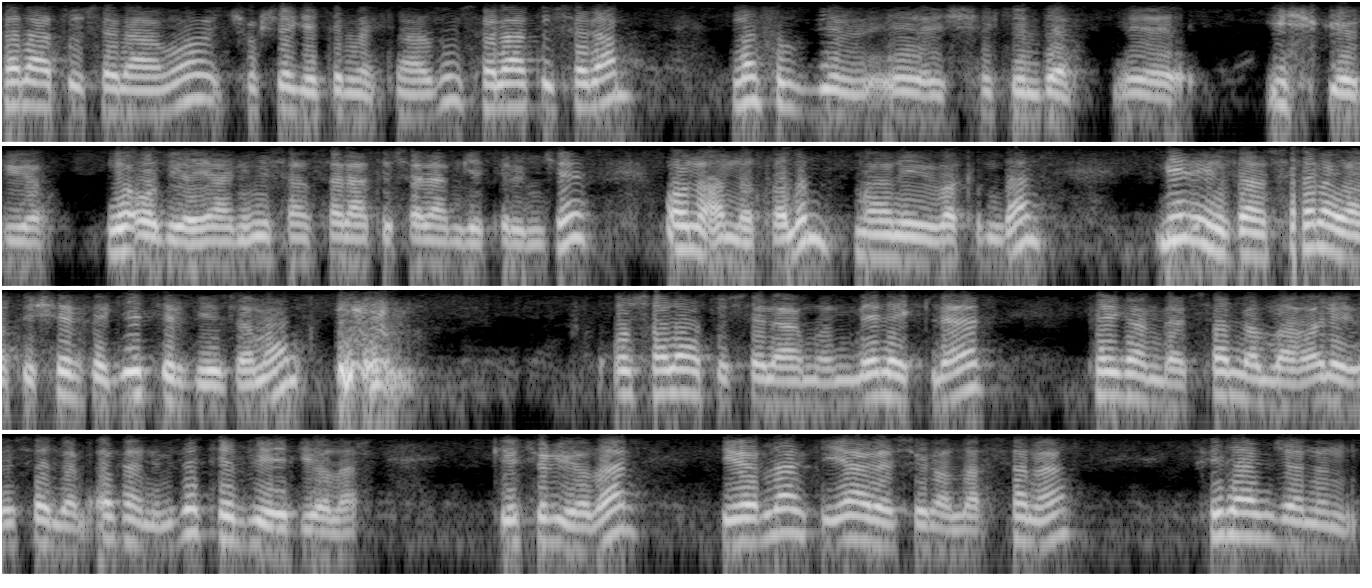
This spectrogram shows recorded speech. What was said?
salatu selamı çok şey getirmek lazım. Salatu selam nasıl bir e, şekilde e, iş görüyor? Ne oluyor yani insan salatu selam getirince? Onu anlatalım manevi bakımdan. Bir insan salavat-ı şerife getirdiği zaman o salatu selamı melekler Peygamber sallallahu aleyhi ve sellem Efendimiz'e tebliğ ediyorlar. Götürüyorlar. Diyorlar ki ya Resulallah sana filancanın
